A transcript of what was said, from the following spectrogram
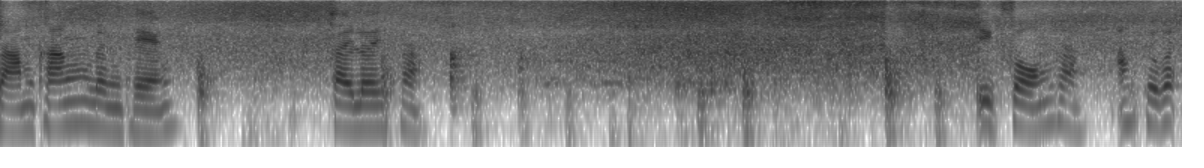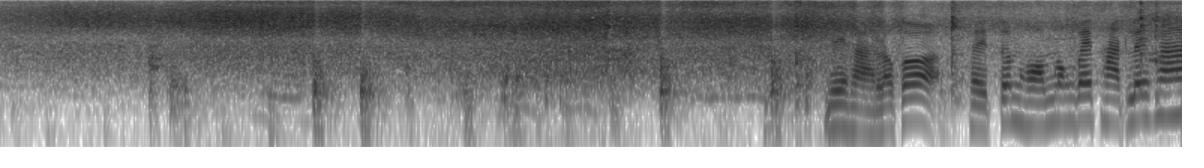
สามครั้งหนึ่งแผง ใส่เลยค่ะ อีกสองค่ะ เอาเถอะไว้ นี่ค่ะ แล้วก็ใส่ต้นหอมลงไปผัดเลยค่ะ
